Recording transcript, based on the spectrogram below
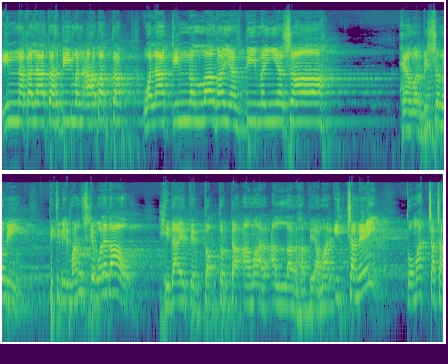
ইন্নাকা লা তাহদি মান আহবাবতা, ওয়ালাকিন্নাল্লাহা ইয়াহদি মান ইয়াশা হে আমার বিশ্বনবী, পৃথিবীর মানুষকে বলে দাও, হৃদায়তের দপ্তরটা আমার আল্লাহর হাতে, আমার ইচ্ছা নেই, তোমার চাচা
